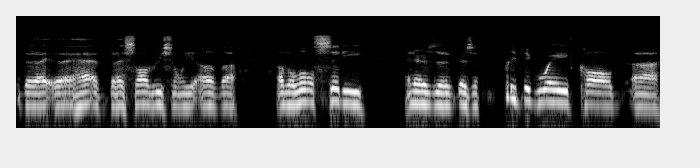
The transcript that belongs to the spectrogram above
that I, that I, have that I saw recently of a of a little city, and there's a there's a pretty big wave called uh,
